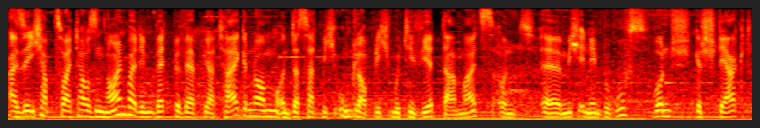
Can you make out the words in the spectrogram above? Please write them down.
Also ich habe 2009 bei dem Wettbewerb ja teilgenommen und das hat mich unglaublich motiviert damals und äh, mich in den Berufswunsch gestärkt,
